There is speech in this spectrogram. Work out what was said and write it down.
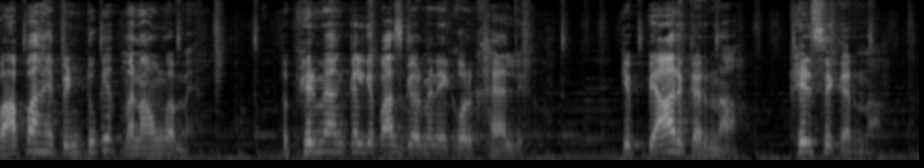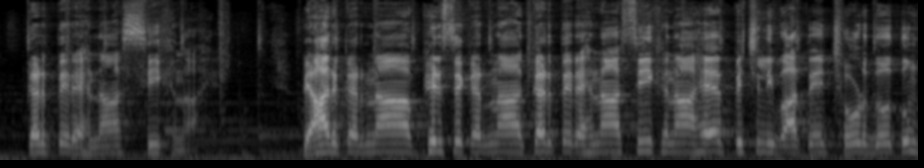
पापा हैं पिंटू के, मनाऊँगा मैं। तो फिर मैं अंकल के पास गया मैंने एक और ख्याल लिखा कि प्यार करना फिर से करना, करते रहना सीखना है। प्यार करना, फिर से करना, करते रहना सीखना है। पिछली बातें छोड़ दो तुम,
